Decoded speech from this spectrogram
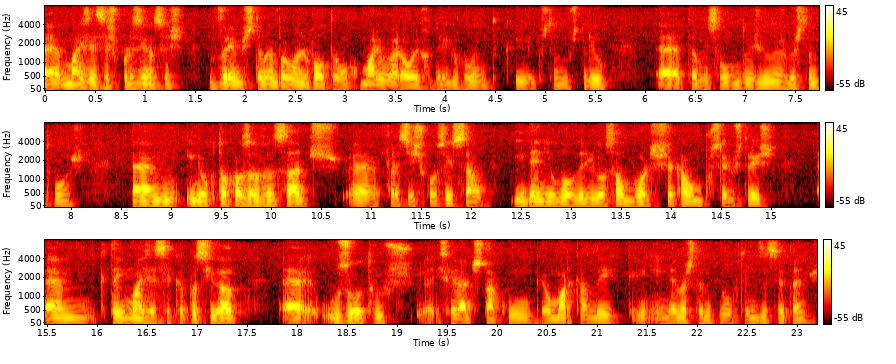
uh, mais essas presenças. Veremos também para o ano voltam Romário Baró e Rodrigo Valente, que, que estão no Estoril. Uh, também são dois jogadores bastante bons. Um, e no que toca aos avançados, uh, Francisco Conceição e Daniel Loader e Gonçalo Borges acabam por ser os três um, que têm mais essa capacidade. os outros, e se calhar destaco um, que é o Marc Andé, que ainda é bastante novo, tem 17 anos.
